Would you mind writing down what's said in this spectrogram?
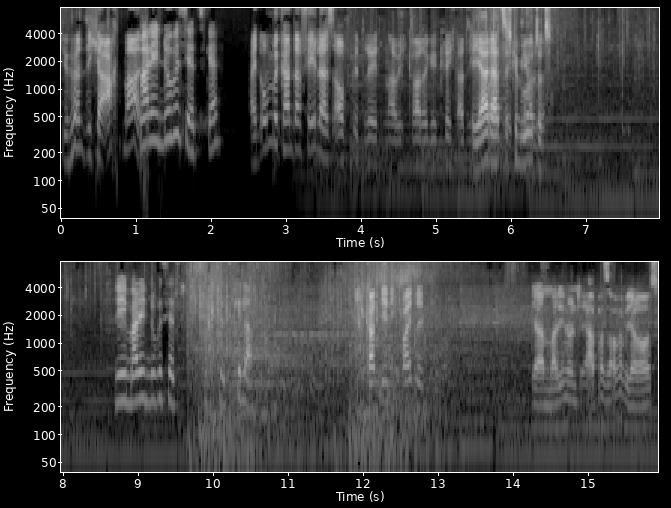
Die hören sich ja achtmal. Martin, du bist jetzt, gell? Ein unbekannter Fehler ist aufgetreten, habe ich gerade gekriegt. Als ich Ja, der hat sich beitreten wollte. Nee, Martin, du bist jetzt, du bist jetzt Killer. Ich kann dir nicht beitreten. Ja, Martin und Abend sind auch wieder raus.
